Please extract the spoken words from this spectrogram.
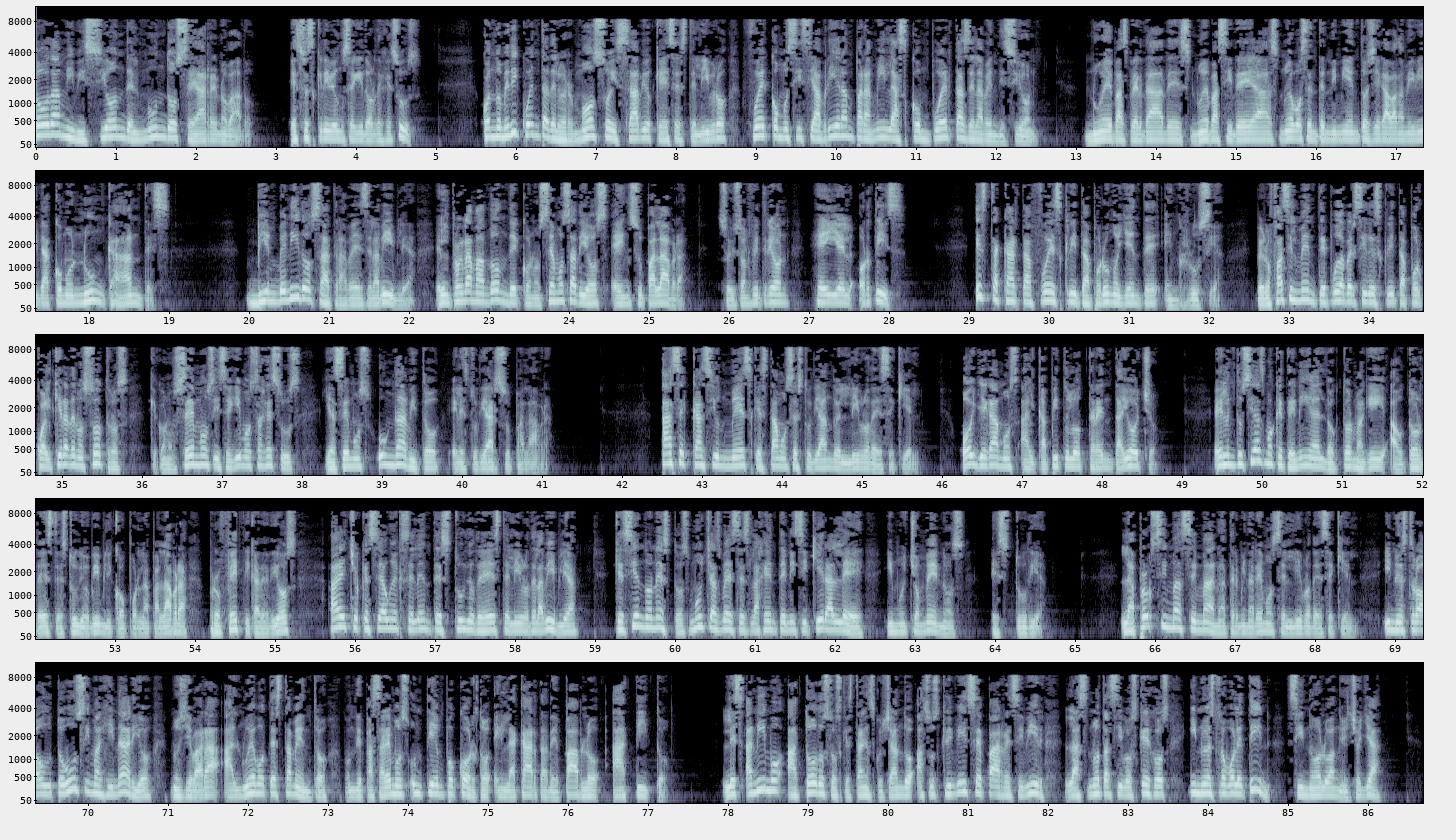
Toda mi visión del mundo se ha renovado. Eso escribe un seguidor de Jesús. Cuando me di cuenta de lo hermoso y sabio que es este libro, fue como si se abrieran para mí las compuertas de la bendición. Nuevas verdades, nuevas ideas, nuevos entendimientos llegaban a mi vida como nunca antes. Bienvenidos a través de la Biblia, el programa donde conocemos a Dios en su palabra. Soy su anfitrión, Heiel Ortiz. Esta carta fue escrita por un oyente en Rusia pero fácilmente pudo haber sido escrita por cualquiera de nosotros que conocemos y seguimos a Jesús y hacemos un hábito el estudiar su palabra. Hace casi un mes que estamos estudiando el libro de Ezequiel. Hoy llegamos al capítulo 38. El entusiasmo que tenía el doctor Magui, autor de este estudio bíblico por la palabra profética de Dios, ha hecho que sea un excelente estudio de este libro de la Biblia, que siendo honestos muchas veces la gente ni siquiera lee y mucho menos estudia. La próxima semana terminaremos el libro de Ezequiel, y nuestro autobús imaginario nos llevará al Nuevo Testamento, donde pasaremos un tiempo corto en la carta de Pablo a Tito. Les animo a todos los que están escuchando a suscribirse para recibir las notas y bosquejos y nuestro boletín, si no lo han hecho ya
